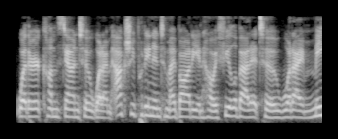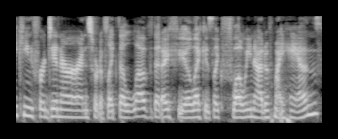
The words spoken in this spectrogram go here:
whether it comes down to what I'm actually putting into my body and how I feel about it to what I'm making for dinner and sort of like the love that I feel like is like flowing out of my hands.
